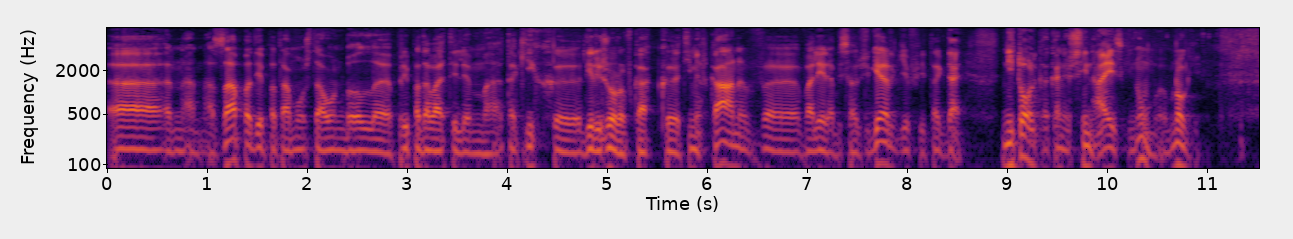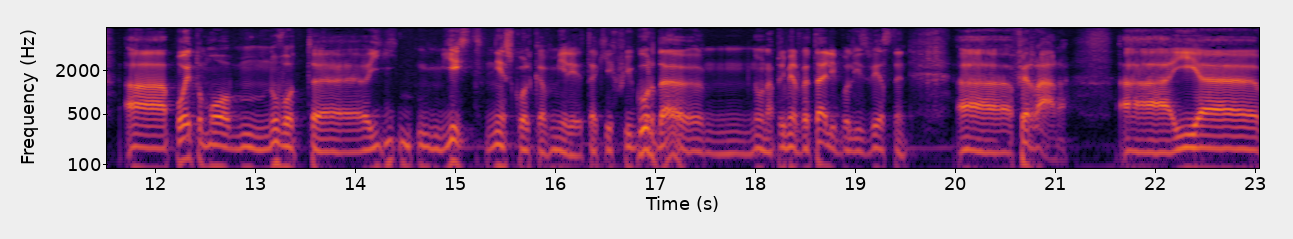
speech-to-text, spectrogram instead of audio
э, на, на Западе, потому что он был э, преподавателем э, таких дирижеров, как Тимирканов, Валерий Абисович Гергиев и так далее. Не только, конечно, Синайский, ну, многие. А, поэтому, ну вот, э, есть несколько в мире таких фигур, да, ну, например, в Италии был известен э, Феррара. А, и э,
